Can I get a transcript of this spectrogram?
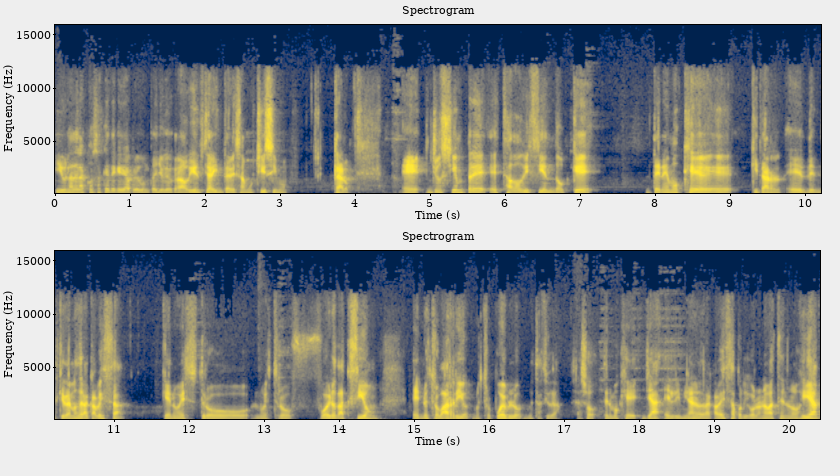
Y una de las cosas que te quería preguntar, yo creo que a la audiencia le interesa muchísimo. Claro, eh, yo siempre he estado diciendo que tenemos que quitar, eh, quitarnos de la cabeza que nuestro, nuestro fuero de acción es nuestro barrio, nuestro pueblo, nuestra ciudad. eso tenemos que ya eliminarlo de la cabeza porque con las nuevas tecnologías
